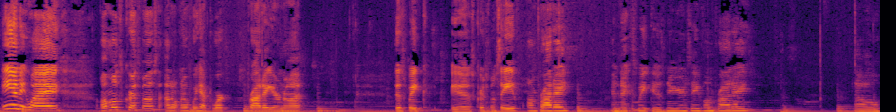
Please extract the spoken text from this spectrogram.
Anyway, almost Christmas. I don't know if we have to work Friday or not. This week is Christmas Eve on Friday, and next week is New Year's Eve on Friday. So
